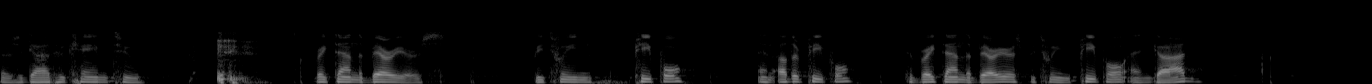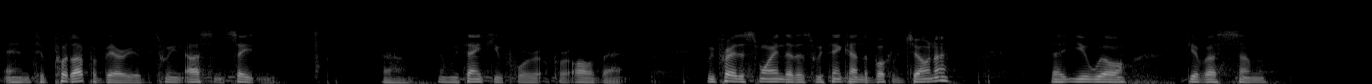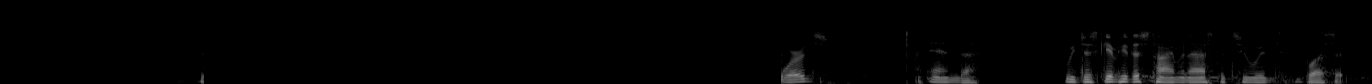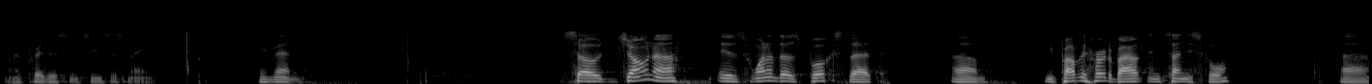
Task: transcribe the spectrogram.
There's a God who came to break down the barriers between people and other people, to break down the barriers between people and God and to put up a barrier between us and Satan. Um, and we thank you for, for all of that. We pray this morning that as we think on the book of Jonah, that you will give us some words. And uh, we just give you this time and ask that you would bless it. I pray this in Jesus' name. Amen. So, Jonah is one of those books that um, you probably heard about in Sunday school. Uh,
